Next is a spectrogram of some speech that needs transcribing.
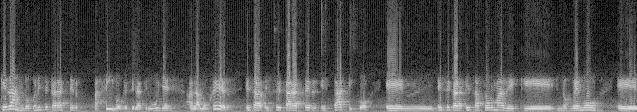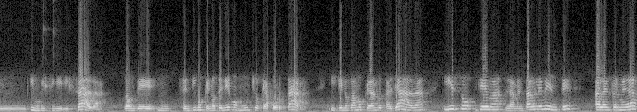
quedando con ese carácter pasivo que se le atribuye a la mujer, ese carácter estático, eh, esa forma de que nos vemos eh, invisibilizadas donde mm, sentimos que no tenemos mucho que aportar y que nos vamos quedando calladas y eso lleva lamentablemente a la enfermedad,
